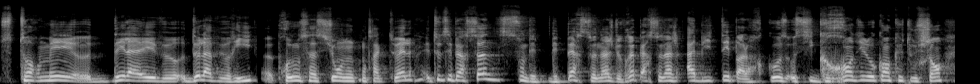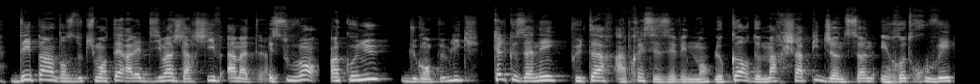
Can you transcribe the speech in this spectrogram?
Stormé euh, de laverie, euh, prononciation non contractuelle. Et toutes ces personnes sont des, des, personnages, de vrais personnages habités par leur cause, aussi grandiloquents que touchants, dépeints dans ce documentaire à l'aide d'images d'archives amateurs. Et souvent inconnus du grand public. Quelques années plus tard, après ces événements, le corps de Marsha P. Johnson est retrouvé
